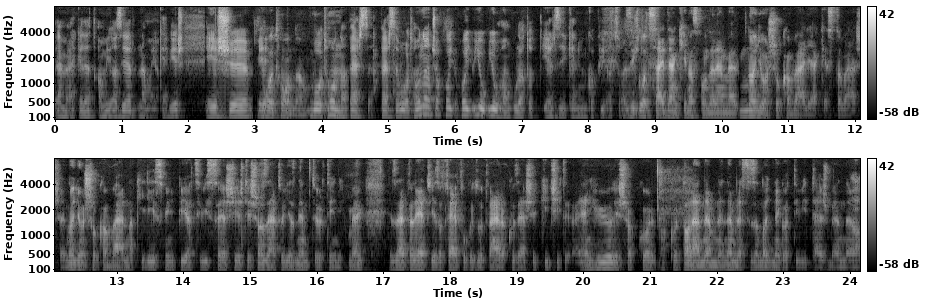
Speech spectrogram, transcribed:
emelkedett, ami azért nem olyan kevés. És, volt honnan? Volt honnan, persze, persze volt honnan, csak hogy, hogy jó, jó hangulatot érzékelünk a piacon. Azért Gottside én azt mondanám, mondanám, mert nagyon sokan várják ezt a válságot. Nagyon sokan várnak ki részvénypiaci visszaesést, és azáltal, hogy ez nem történik meg, ezáltal lehet, hogy ez a felfokozott várakozás egy kicsit enyhül, és akkor, akkor talán nem, nem lesz ez a nagy negativitás benne a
